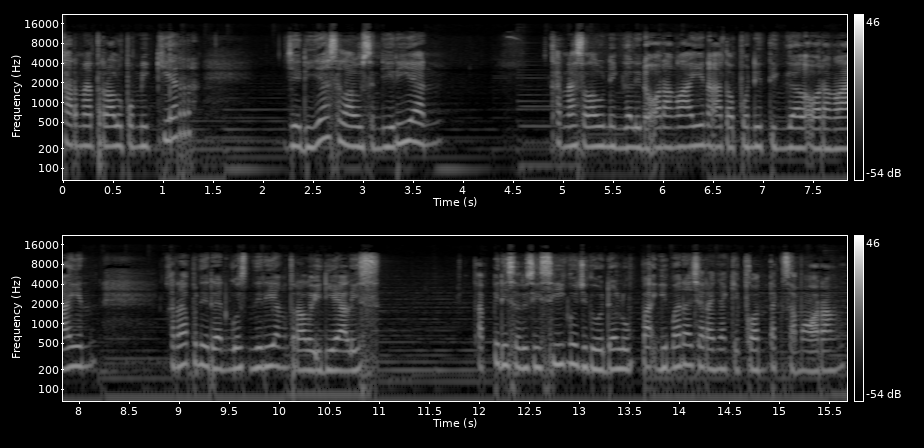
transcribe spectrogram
Karena terlalu pemikir, jadinya selalu sendirian. Karena selalu ninggalin orang lain ataupun ditinggal orang lain karena pendirian gue sendiri yang terlalu idealis. Tapi di satu sisi gue juga udah lupa gimana caranya keep kontak sama orang.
